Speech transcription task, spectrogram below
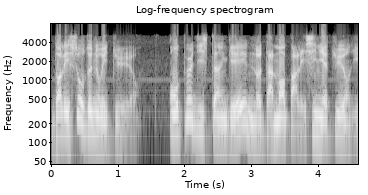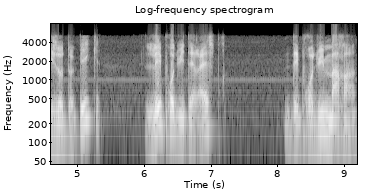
Dans les sources de nourriture, on peut distinguer, notamment par les signatures isotopiques, les produits terrestres des produits marins.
